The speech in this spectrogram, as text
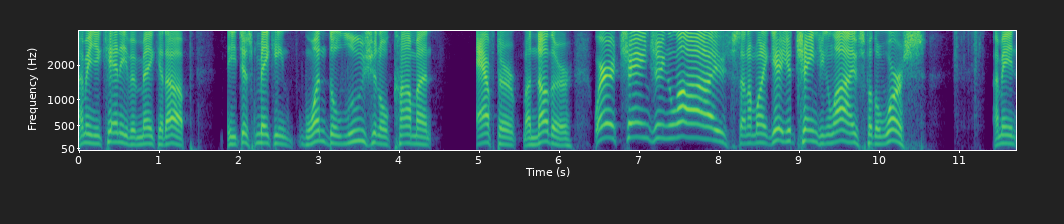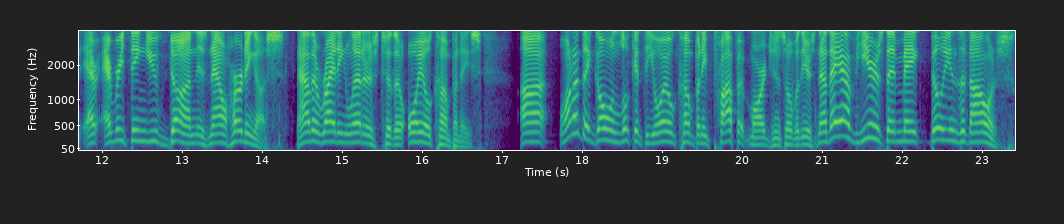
I mean, you can't even make it up. He's just making one delusional comment after another. We're changing lives. And I'm like, yeah, you're changing lives for the worse. I mean, everything you've done is now hurting us. Now they're writing letters to the oil companies. Uh, why don't they go and look at the oil company profit margins over the years? Now they have years that make billions of dollars.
